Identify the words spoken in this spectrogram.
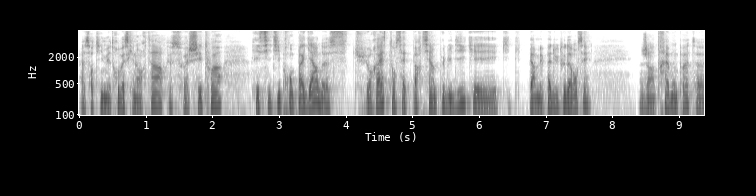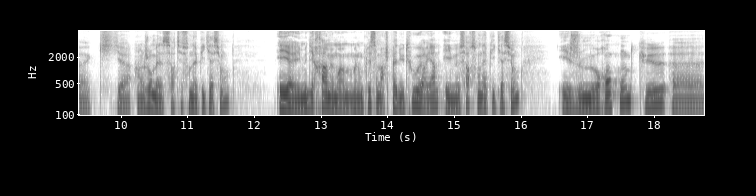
à la sortie du métro parce qu'il est en retard, que ce soit chez toi. Et si t'y prends pas garde, tu restes dans cette partie un peu ludique et qui te permet pas du tout d'avancer. J'ai un très bon pote euh, qui un jour m'a sorti son application et euh, il me dit ah mais moi, moi non plus ça marche pas du tout. regarde et il me sort son application et je me rends compte que euh,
